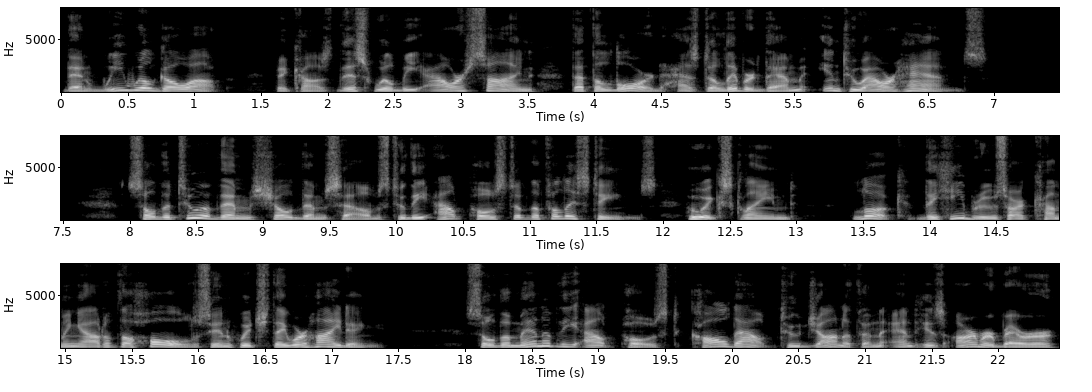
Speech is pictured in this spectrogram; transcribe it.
then we will go up, because this will be our sign that the Lord has delivered them into our hands. So the two of them showed themselves to the outpost of the Philistines, who exclaimed, Look, the Hebrews are coming out of the holes in which they were hiding. So the men of the outpost called out to Jonathan and his armor bearer,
